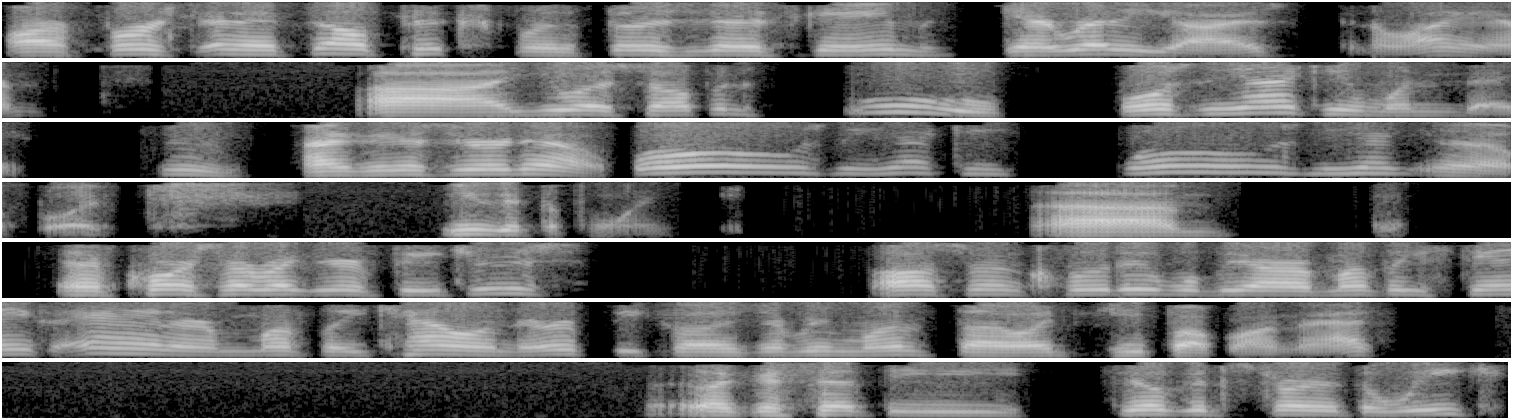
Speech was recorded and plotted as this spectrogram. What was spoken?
Our first NFL picks for the Thursday night's game. Get ready, guys. I know I am. Uh, U.S. Open. Ooh, Wozniacki one day. Hmm, I can just hear it now. Wozniacki, Wozniacki. Oh boy, you get the point. Um, and of course, our regular features. Also included will be our monthly standings and our monthly calendar because every month I like to keep up on that. Like I said, the feel good story of the week,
